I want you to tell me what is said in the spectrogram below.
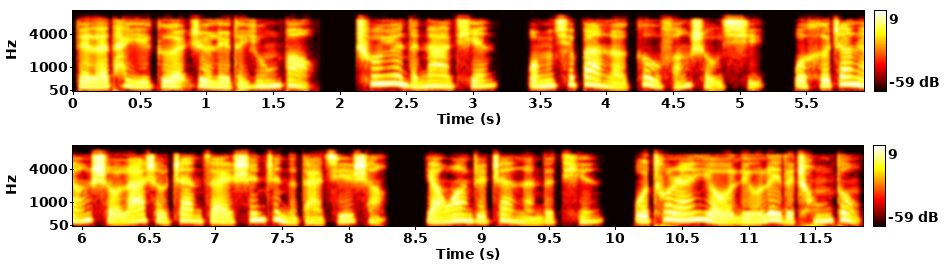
给了他一个热烈的拥抱。出院的那天，我们去办了购房手续。我和张良手拉手站在深圳的大街上，仰望着湛蓝的天，我突然有流泪的冲动。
